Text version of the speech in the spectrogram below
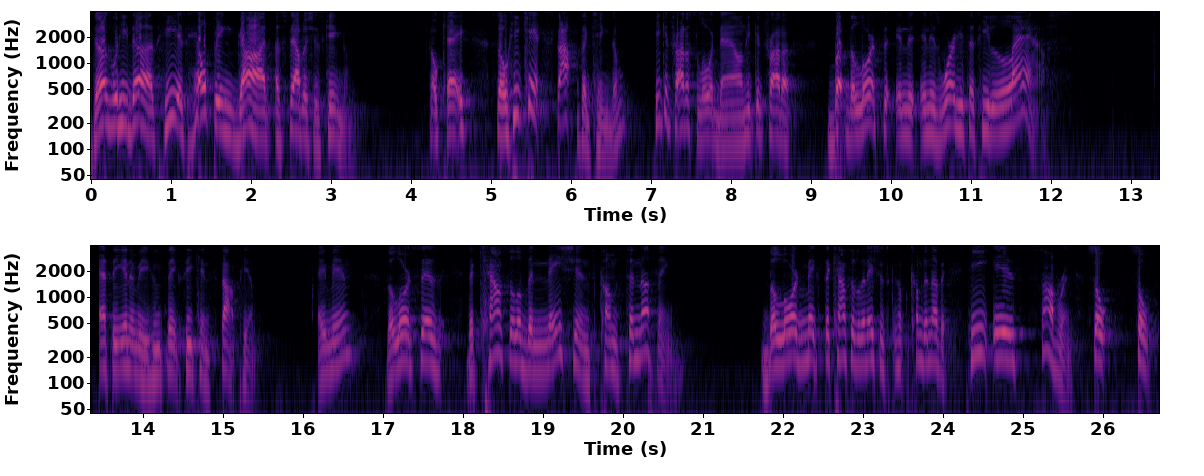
does what he does, he is helping God establish his kingdom. Okay? So he can't stop the kingdom. He can try to slow it down. He could try to, but the Lord, in, the, in his word, he says he laughs at the enemy who thinks he can stop him. Amen? The Lord says the counsel of the nations comes to nothing. The Lord makes the counsel of the nations come to nothing. He is sovereign. So, so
